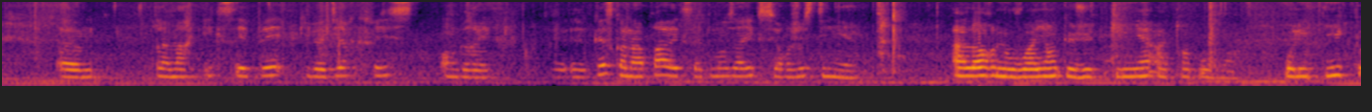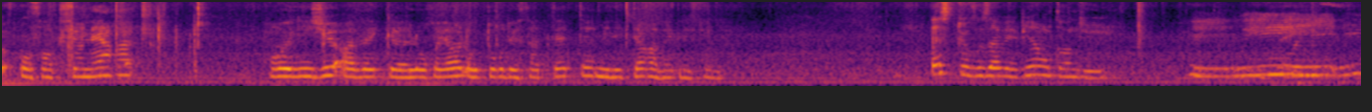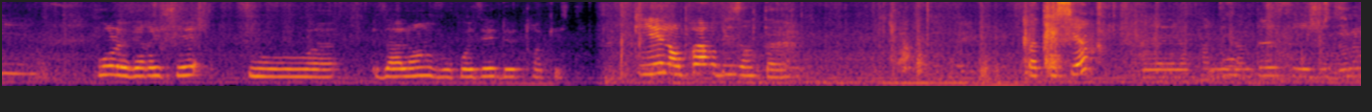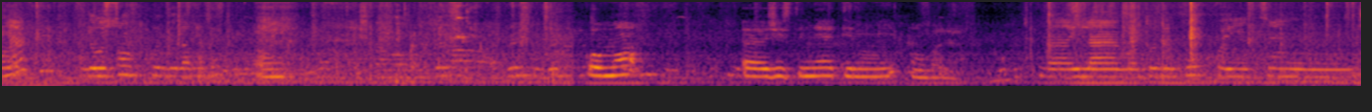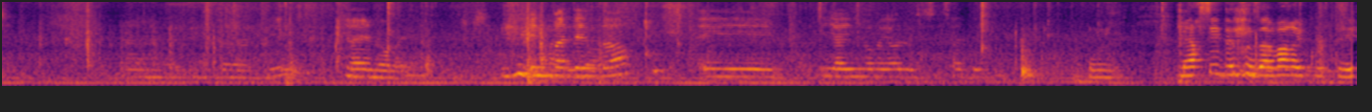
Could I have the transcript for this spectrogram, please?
Euh, la marque X et P qui veut dire Christ en grec. Qu'est-ce qu'on apprend avec cette mosaïque sur Justinien? Alors nous voyons que Justinien a trois pouvoirs. Politique aux fonctionnaires, religieux avec l'auréole autour de sa tête, militaire avec les soldats. Est-ce que vous avez bien entendu? Oui. oui. Pour le vérifier, nous euh, allons vous poser deux, trois questions. Qui est l'empereur byzantin? Patricia? Euh, L'empereur byzantin, c'est Justinien. Il est au centre de la maison. Oui. Comment euh, Justinien est-il mis en valeur? Ben, Il a un manteau de pourpre il tient une. Il a une une d'or et il y a une auréole sur sa tête. Oui. Merci de nous avoir écoutés.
